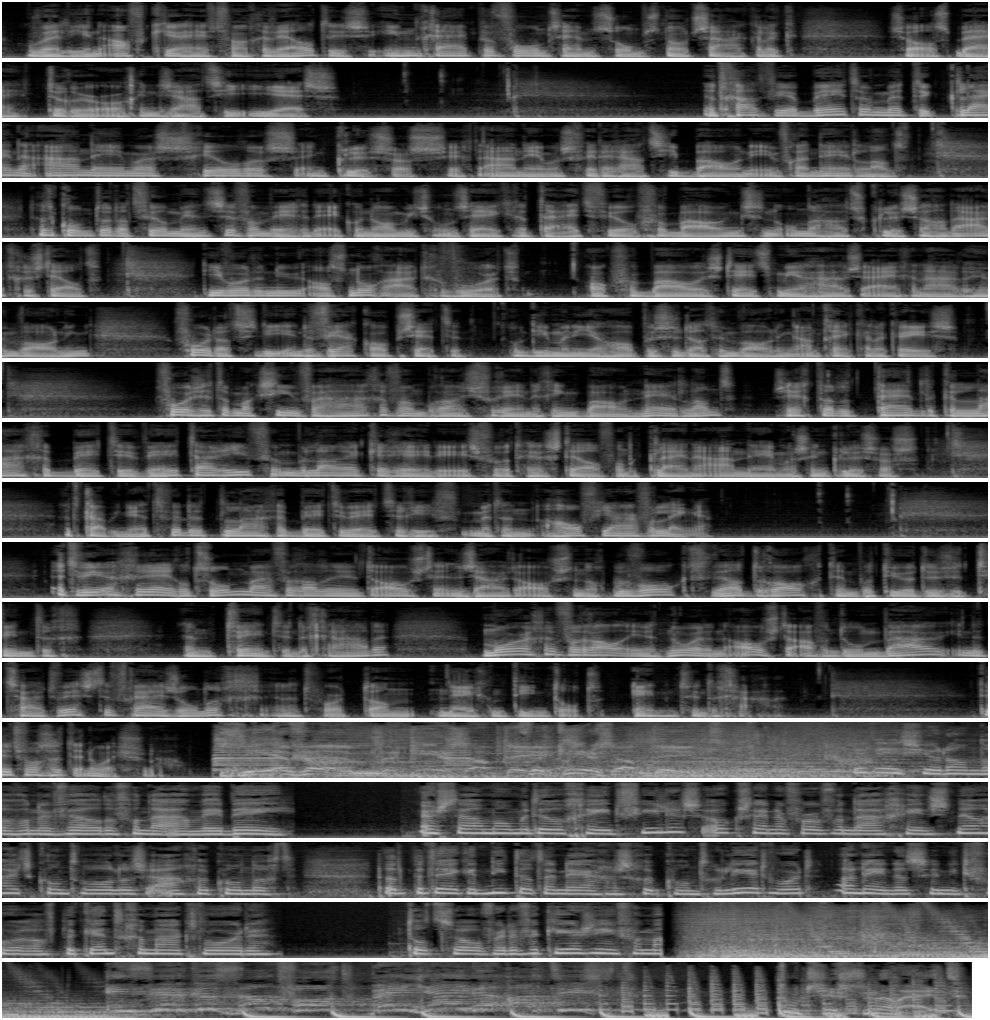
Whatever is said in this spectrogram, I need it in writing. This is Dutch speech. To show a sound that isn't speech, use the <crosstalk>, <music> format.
Hoewel hij een afkeer heeft van geweld is ingrijpen volgens hem soms noodzakelijk, zoals bij terreurorganisatie IS. Het gaat weer beter met de kleine aannemers, schilders en klussers, zegt aannemersfederatie Bouw en Infra Nederland. Dat komt doordat veel mensen vanwege de economisch onzekere tijd veel verbouwings- en onderhoudsklussen hadden uitgesteld. Die worden nu alsnog uitgevoerd. Ook verbouwen steeds meer huiseigenaren hun woning voordat ze die in de verkoop zetten. Op die manier hopen ze dat hun woning aantrekkelijker is. Voorzitter Maxime Verhagen van branchevereniging Bouw Nederland zegt dat het tijdelijke lage btw-tarief een belangrijke reden is voor het herstel van kleine aannemers en klussers. Het kabinet wil het lage btw-tarief met een half jaar verlengen. Het weer geregeld zon, maar vooral in het oosten en zuidoosten nog bewolkt. Wel droog, temperatuur tussen 20 en 22 graden. Morgen vooral in het noorden en oosten af en toe een bui. In het zuidwesten vrij zonnig en het wordt dan 19 tot 21 graden. Dit was het NOS Journaal. ZFM, verkeersupdate. verkeersupdate. Dit is Jolanda van der Velde van de ANWB. Er staan momenteel geen files, ook zijn er voor vandaag geen snelheidscontroles aangekondigd. Dat betekent niet dat er nergens gecontroleerd wordt, alleen dat ze niet vooraf bekendgemaakt worden. Tot zover de verkeersinformatie. In Circus Zandvoort ben jij de artiest. Toets je snelheid,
